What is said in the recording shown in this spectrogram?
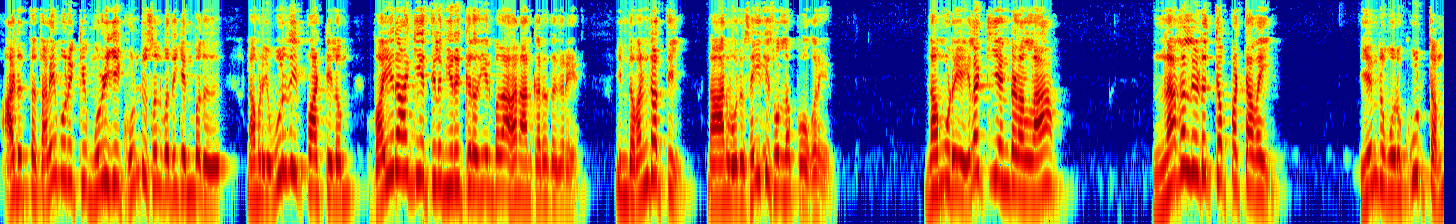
அடுத்த தலைமுறைக்கு மொழியை கொண்டு செல்வது என்பது நம்முடைய உறுதிப்பாட்டிலும் வைராகியத்திலும் இருக்கிறது என்பதாக நான் கருதுகிறேன். இந்த மன்றத்தில் நான் ஒரு செய்தி சொல்லப் போகிறேன். நம்முடைய இலக்கியங்கள் எல்லாம் நகல் எடுக்கப்பட்டவை என்று ஒரு கூட்டம்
